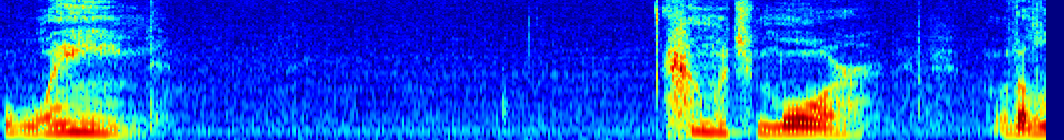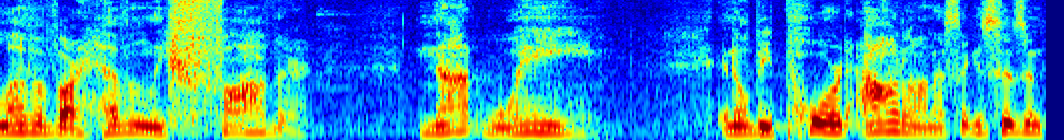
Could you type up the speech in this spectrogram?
waned. How much more well, the love of our Heavenly Father, not wane. And it'll be poured out on us. Like it says in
